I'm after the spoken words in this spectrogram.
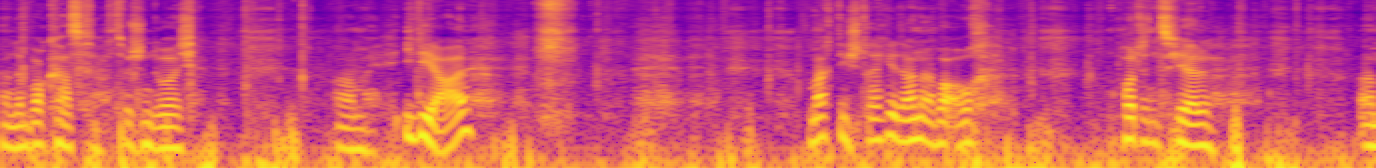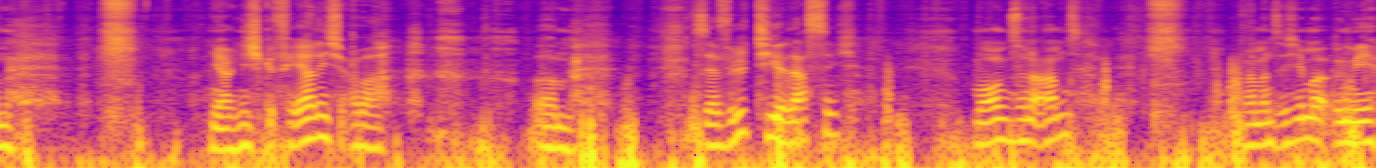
Wenn du Bock hast zwischendurch. Ähm, ideal. Macht die Strecke dann aber auch potenziell ähm, ja nicht gefährlich, aber ähm, sehr wildtierlastig. Morgens und abends. weil man sich immer irgendwie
